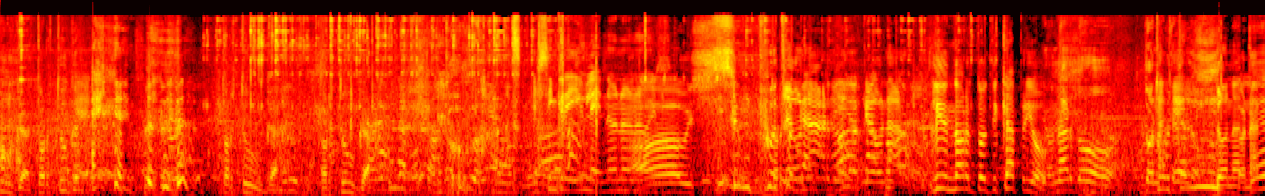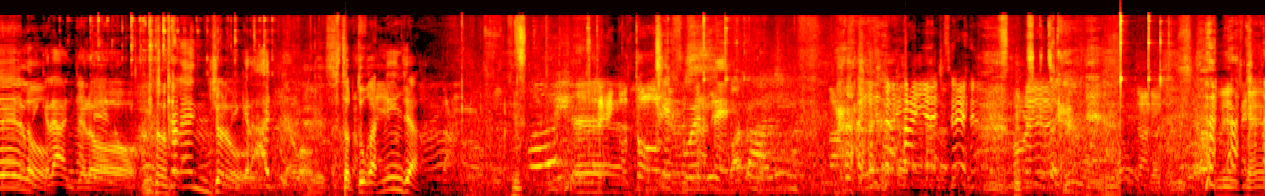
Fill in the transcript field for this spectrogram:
Tortuga, tortuga. tortuga, tortuga. Es increíble, no, no, no. Oh, Es shit. un puto Leonardo. Leonardo DiCaprio. Leonardo Donatello. Donatello. Michelangelo. Michelangelo. Las tortugas ninja. Qué fuerte. Please, man.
